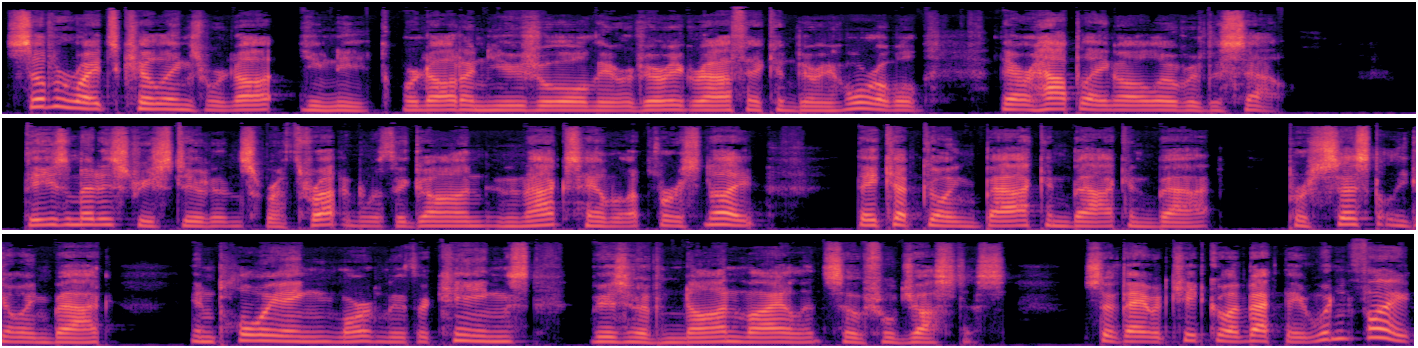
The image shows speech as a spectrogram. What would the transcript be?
civil rights killings were not unique, were not unusual. They were very graphic and very horrible. They were happening all over the South. These ministry students were threatened with a gun and an axe handle that first night. They kept going back and back and back, persistently going back, employing Martin Luther King's vision of nonviolent social justice. So they would keep going back. They wouldn't fight,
